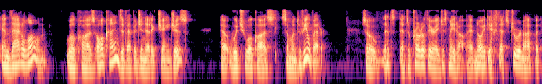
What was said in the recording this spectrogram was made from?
and that alone will cause all kinds of epigenetic changes, uh, which will cause someone to feel better. So that's that's a proto theory I just made up. I have no idea if that's true or not, but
